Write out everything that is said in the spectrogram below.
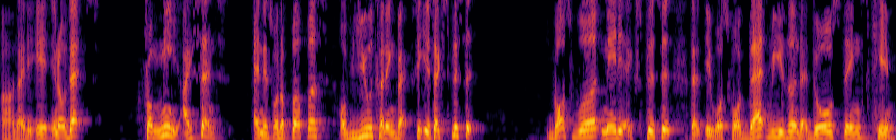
uh, 98, you know, that's from me, I sent, and it's for the purpose of you turning back. See, it's explicit. God's word made it explicit that it was for that reason that those things came.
